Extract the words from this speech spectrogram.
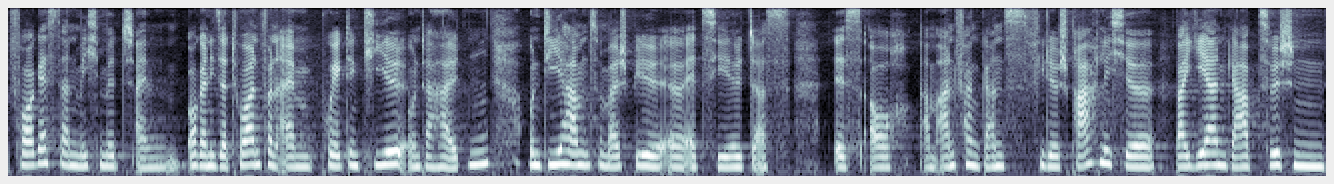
vorgestern mich mit einem Organisatoren von einem Projekt in Kiel unterhalten und die haben zum Beispiel äh, erzählt, dass es auch am Anfang ganz viele sprachliche Barrieren gab zwischen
